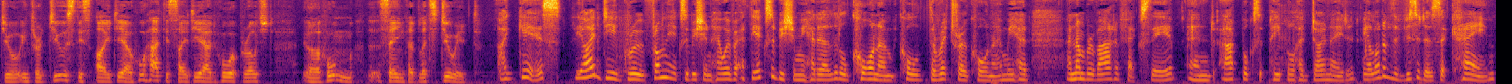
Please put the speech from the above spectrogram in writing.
to introduce this idea? Who had this idea and who approached uh, whom saying that let's do it? I guess the idea grew from the exhibition. However, at the exhibition, we had a little corner called the Retro Corner, and we had a number of artifacts there and art books that people had donated. A lot of the visitors that came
